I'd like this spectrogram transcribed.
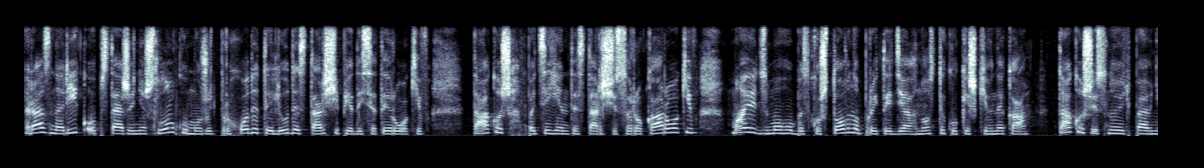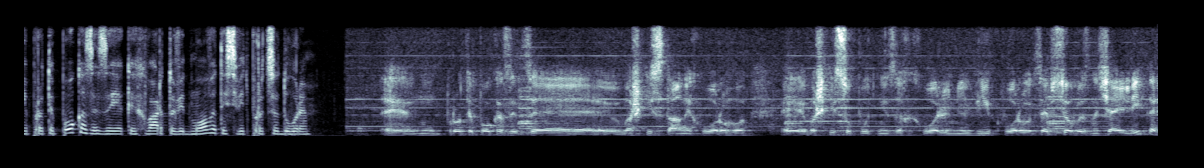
раз на рік обстеження шлунку можуть проходити люди старші 50 років. Також пацієнти старші 40 років мають змогу безкоштовно пройти діагностику кишківника. Також існують певні протипокази, за яких варто відмовитись від процедури. Е, Ну, протипокази це важкі стани хворого, е, важкі супутні захворювання, вік хворого. Це все визначає лікар,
